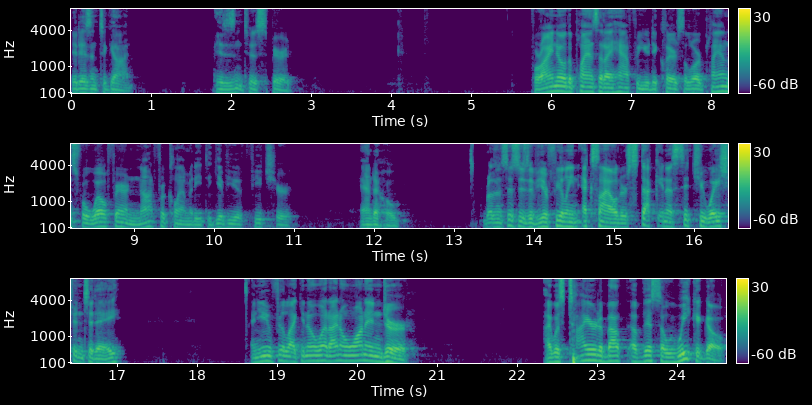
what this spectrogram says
it isn't to God. It isn't to his spirit. For I know the plans that I have for you, declares the Lord plans for welfare and not for calamity, to give you a future and a hope. Brothers and sisters, if you're feeling exiled or stuck in a situation today, and you feel like, you know what, I don't want to endure. I was tired about of this a week ago.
